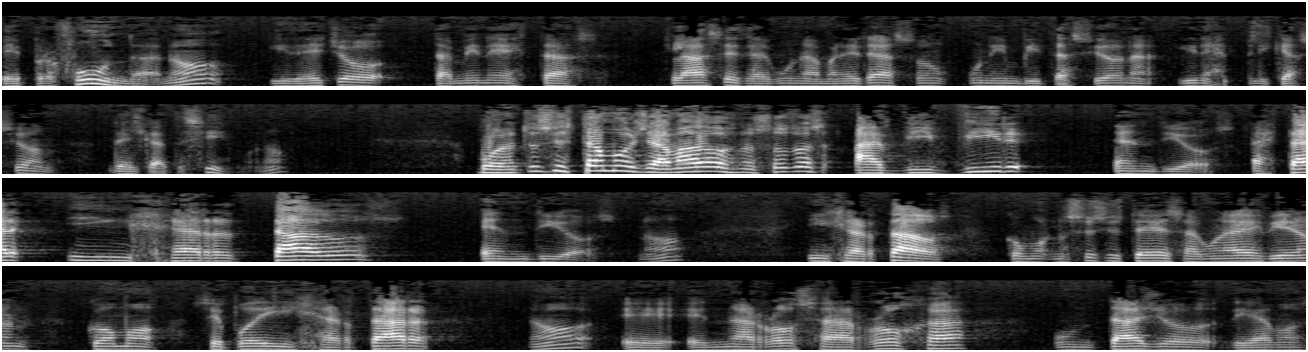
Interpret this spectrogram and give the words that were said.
eh, profunda, ¿no? Y de hecho también estas clases de alguna manera son una invitación a- y una explicación del catecismo, ¿no? Bueno, entonces estamos llamados nosotros a vivir en Dios, a estar injertados en Dios, ¿no? Injertados, como no sé si ustedes alguna vez vieron cómo se puede injertar, ¿no? Eh, en una rosa roja un tallo, digamos,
